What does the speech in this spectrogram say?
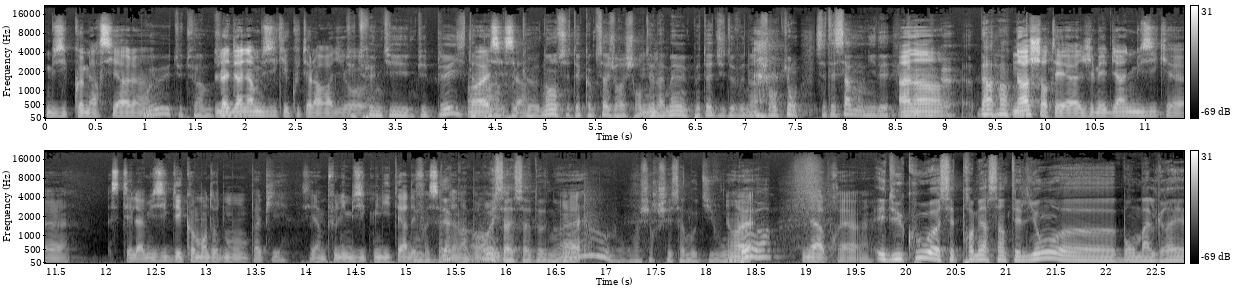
Musique commerciale. Oui, oui, tu te fais un petit. La dernière musique écoutée à la radio. Tu te fais une petite, une petite playlist t'as Ouais, un c'est ça. euh, Non, c'était comme ça, j'aurais chanté Mm. la même et peut-être je devenais un champion. C'était ça mon idée. Ah non, Non. non, je chantais, euh, j'aimais bien une musique. euh, C'était la musique des commandos de mon papy. C'est un peu les musiques militaires, des fois ça donne un bon Ah oui, ça, ça donne. Ouais. on va chercher sa motive on Ouais. peut. hein. Mais après, Et du coup, cette première Saint-Élion, bon, malgré.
